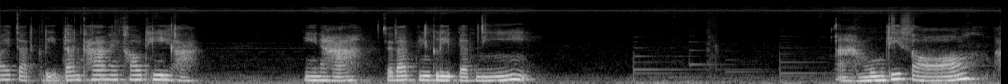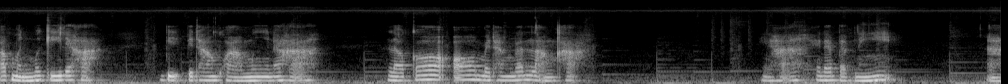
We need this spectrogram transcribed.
อยๆ จัดกลีบด้านข้างให้เข้าที่ค่ะ นี่นะคะ จะได้เป็นกลีบแบบนี้อ่ามุมที่สองพับเหมือนเมื่อกี้เลยค่ะ บิดไปทางขวามือนะคะ แล้วก็อ้อมไปทางด้านหลังค่ะ นี่นะคะ ให้ได้แบบนี้ อ่า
